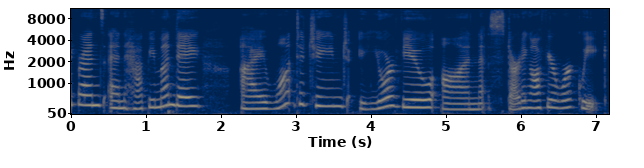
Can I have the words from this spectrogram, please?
Hey, friends, and happy Monday! I want to change your view on starting off your work week.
